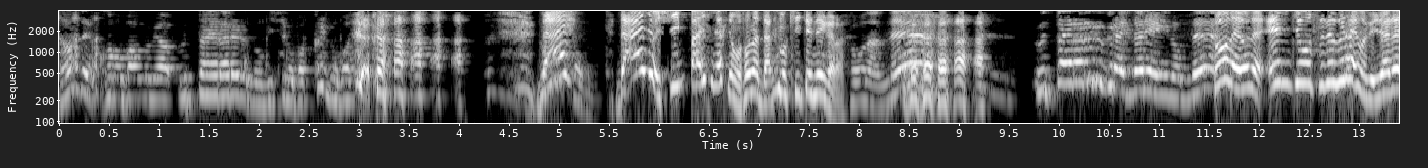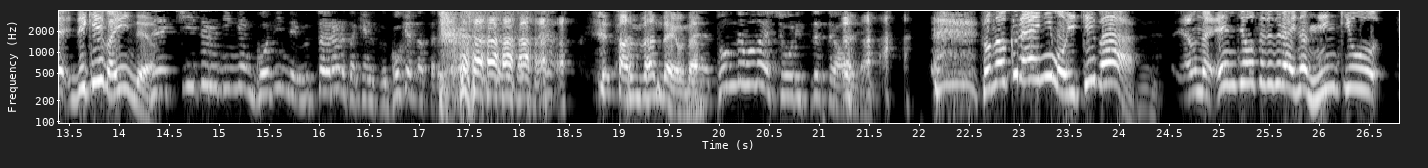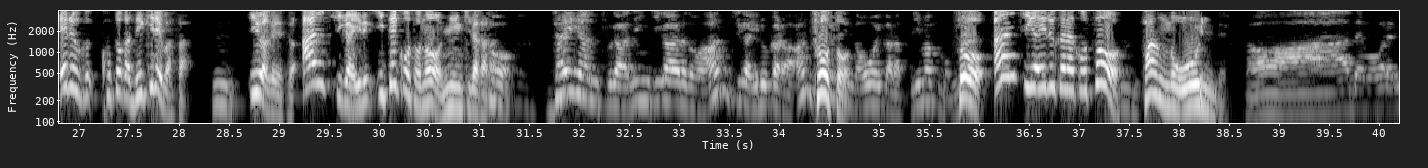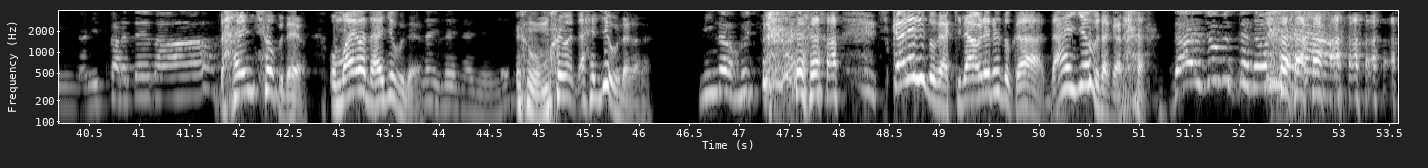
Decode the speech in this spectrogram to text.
なんでこの番組は訴えられる伸びしろばっかり伸ばしてる大、大丈夫、心配しなくてもそんな誰も聞いてねえから。そうなんね。訴えられるぐらいになりゃいいのにね。そうだよね。炎上するぐらいまでやれ、できればいいんだよ。ね、聞いてる人間5人で訴えられた件数5件だったら、散々だよな。ね、とんでもない勝率ですよ、ある意味そのくらいにも行けば、うんあの炎上するぐらいの人気を得ることができればさ、うん。いいわけですよ。アンチがいる、いてこその人気だから。そう。ジャイアンツが人気があるのはアンチがいるから、アンチそうそうが多いからって言いますもんね。そう。アンチがいるからこそ、うんファンが多いんだよ。あー、でも俺みんなに好かれてえな 大丈夫だよ。お前は大丈夫だよ。なになになになにお前は大丈夫だから。みんなが無視する？好かれるとか嫌われるとか、大丈夫だから。大丈夫ってなんだよ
